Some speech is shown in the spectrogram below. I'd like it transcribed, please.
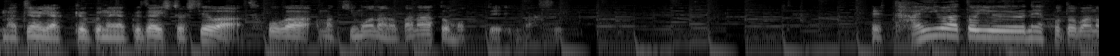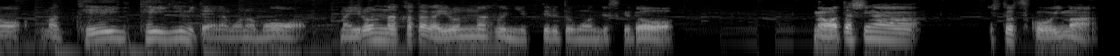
町の薬局の薬剤師としては、そこが、まあ、肝なのかなと思っています。で、対話というね、言葉の、まあ、定義、定義みたいなものも、まあ、いろんな方がいろんな風に言ってると思うんですけど、まあ、私が一つこう、今、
